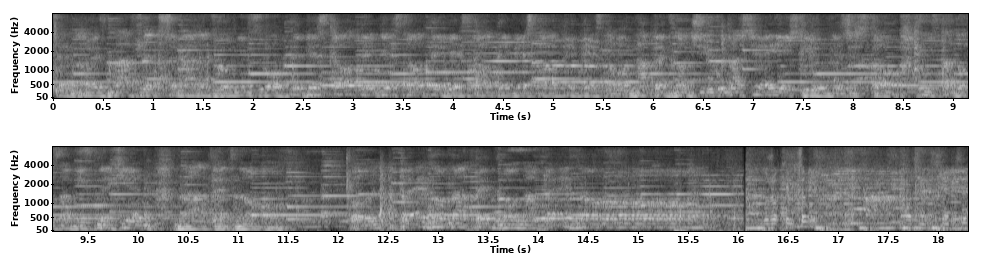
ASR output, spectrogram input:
Sedno jest nas, lecz trzeba rozgonić zło Ty wiesz to, ty wiesz to, ty wiesz to, ty wiesz to, ty wiesz to Na pewno ci uda się, jeśli uwierzysz w to Usta do zawistnych hien, na pewno Oj, na pewno, na pewno, na pewno Dużo kibiców? 8 tysięcy?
